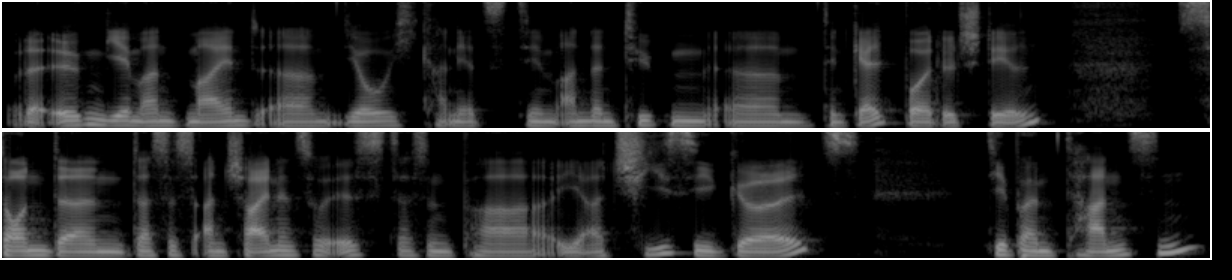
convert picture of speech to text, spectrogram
Oder irgendjemand meint, ähm, jo, ich kann jetzt dem anderen Typen ähm, den Geldbeutel stehlen. Sondern dass es anscheinend so ist, dass ein paar ja, cheesy Girls dir beim Tanzen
